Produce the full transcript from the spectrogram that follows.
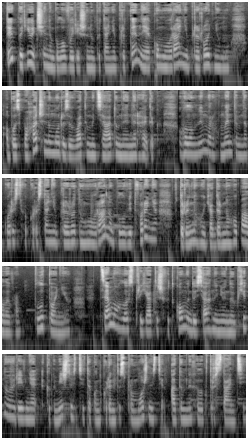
У той період ще не було вирішено питання про те, на якому урані природньому або збагаченому розвиватиметься атомна енергетика. Головним аргументом на користь використання природного урану було відтворення вторинного ядерного палива плутонію. Це могло сприяти швидкому досягненню необхідного рівня економічності та конкурентоспроможності атомних електростанцій.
